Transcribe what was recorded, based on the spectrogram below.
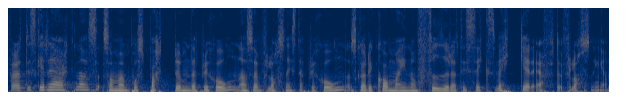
För att det ska räknas som en postpartum depression, alltså en förlossningsdepression, ska det komma inom 4 till 6 veckor efter förlossningen.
